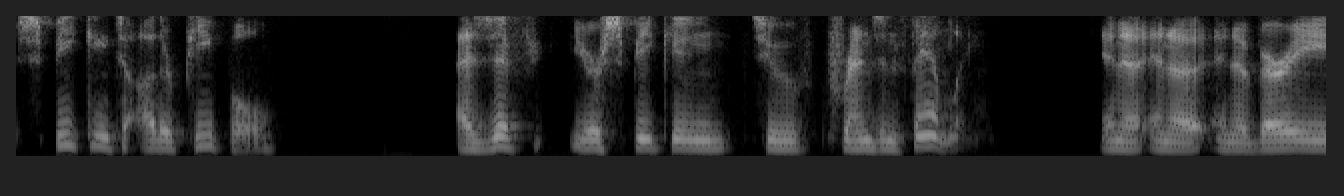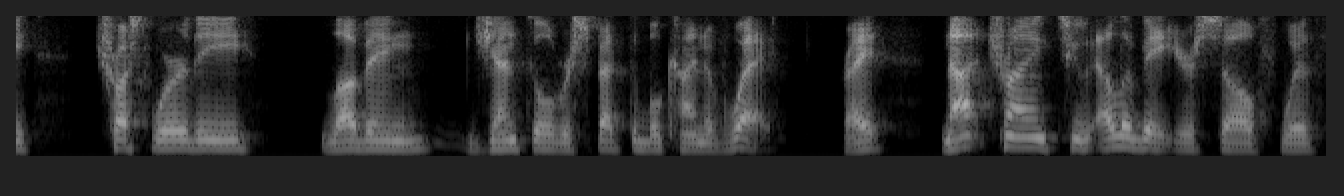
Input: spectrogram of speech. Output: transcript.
speaking to other people as if you're speaking to friends and family in a, in a, in a very trustworthy, loving, gentle, respectable kind of way, right? Not trying to elevate yourself with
